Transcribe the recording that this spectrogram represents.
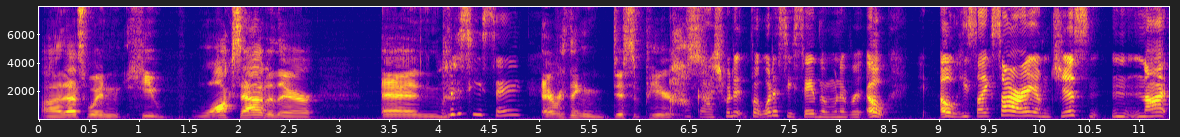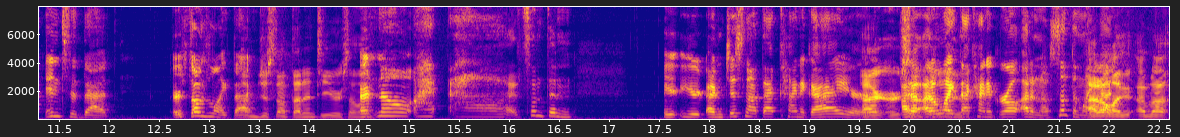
Uh, that's when he walks out of there, and What does he say? everything disappears. Oh gosh, what? Did, but what does he say then? Whenever oh, oh, he's like, sorry, I'm just n- not into that, or something like that. I'm just not that into you or Or, something. no, I uh, it's something. You're, you're, I'm just not that kind of guy, or, Uh, or I, don't, I don't like like that that. kind of girl. I don't know, something like that. I don't that. like. I'm not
